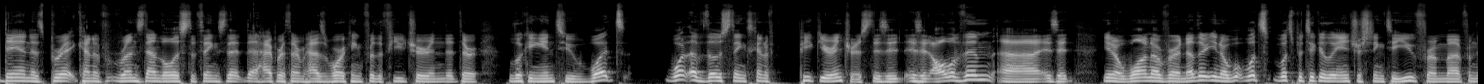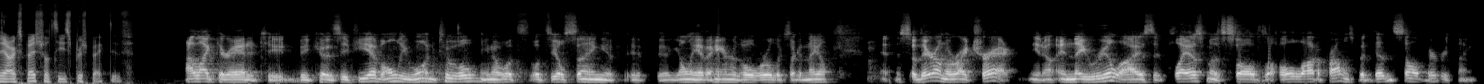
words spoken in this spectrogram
Dan, as Britt kind of runs down the list of things that, that Hypertherm has working for the future and that they're looking into, what what of those things kind of pique your interest? Is it is it all of them? Uh, is it you know one over another? You know what's what's particularly interesting to you from uh, from the ARC Specialties perspective? I like their attitude because if you have only one tool, you know what's what's the old saying? If if you only have a hammer, the whole world looks like a nail. So they're on the right track, you know, and they realize that plasma solves a whole lot of problems, but doesn't solve everything.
